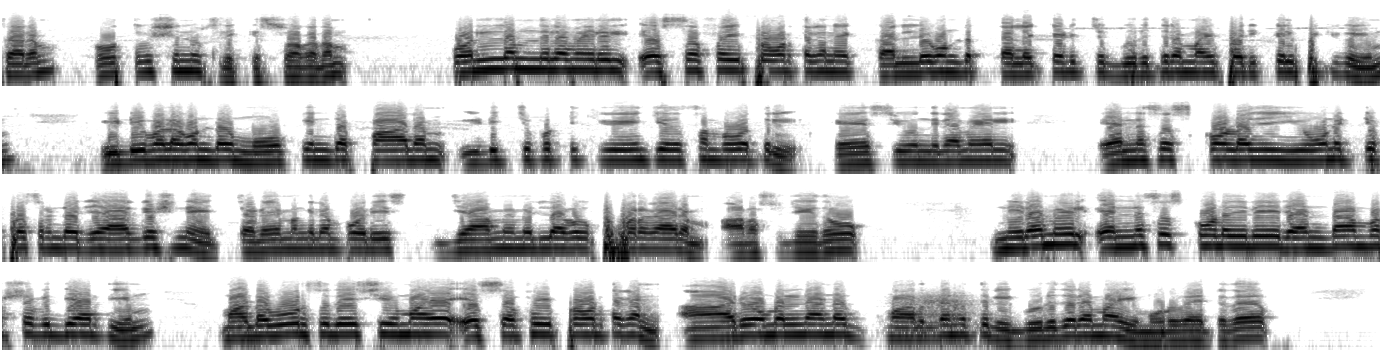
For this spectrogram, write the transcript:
നമസ്കാരം. Ruth vision ന്യൂസിലേക്ക് സ്വാഗതം. കൊല്ലം നിലമേലിൽ എസ് എഫ് ഐ പ്രവർത്തകനെ കല്ലുകൊണ്ട് തലക്കടിച്ച് ഗുരുതരമായി പരിക്കേൽപ്പിക്കുകയും ഇടിവള കൊണ്ട് മൂക്കിന്റെ പാലം ഇടിച്ചു പൊട്ടിക്കുകയും ചെയ്ത സംഭവത്തിൽ K S U Nilamel N S S college unit president രാകേഷിനെ Chadayamangalam police ജാമ്യമില്ലാ വകുപ്പ് പ്രകാരം അറസ്റ്റ് ചെയ്തു. നിലമേൽ എൻ എസ് എസ് കോളേജിലെ രണ്ടാം വർഷ വിദ്യാർത്ഥിയും മടവൂർ സ്വദേശിയുമായ എസ് എഫ് ഐ പ്രവർത്തകൻ ആരോമലിനാണ് മർദ്ദനത്തിൽ ഗുരുതരമായി മുറിവേറ്റത്.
